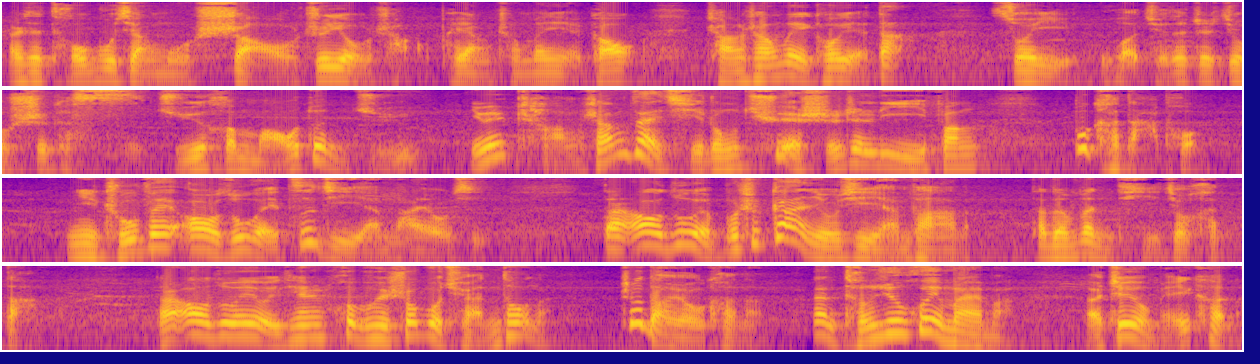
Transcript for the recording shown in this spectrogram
而且头部项目少之又少，培养成本也高，厂商胃口也大，所以我觉得这就是个死局和矛盾局。因为厂商在其中确实这利益方不可打破，你除非奥组委自己研发游戏，但是奥组委不是干游戏研发的，它的问题就很大。但是奥组委有一天会不会收购拳头呢？这倒有可能。但腾讯会卖吗？啊，这又没可能。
